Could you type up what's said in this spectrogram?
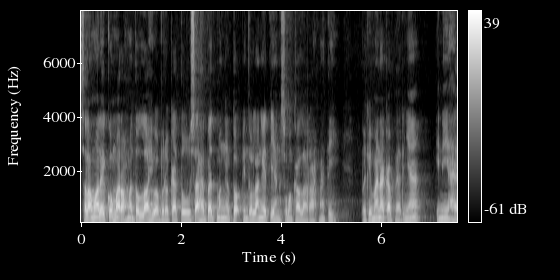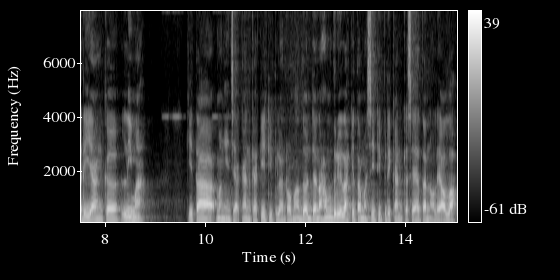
Assalamualaikum warahmatullahi wabarakatuh. Sahabat mengetuk pintu langit yang semoga Allah rahmati. Bagaimana kabarnya? Ini hari yang kelima. Kita menginjakkan kaki di bulan Ramadan dan Alhamdulillah kita masih diberikan kesehatan oleh Allah.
